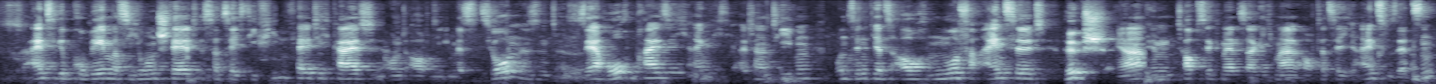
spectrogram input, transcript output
Das einzige Problem, was sich uns stellt, ist tatsächlich die Vielfältigkeit und auch die Investitionen. Es sind also sehr hochpreisig eigentlich die Alternativen und sind jetzt auch nur vereinzelt hübsch, ja, im Top-Segment, sage ich mal, auch tatsächlich einzusetzen.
